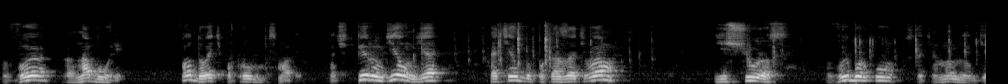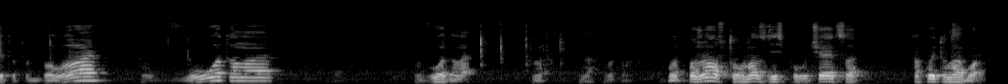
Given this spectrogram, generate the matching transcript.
в наборе. Вот давайте попробуем посмотреть. Значит, первым делом я хотел бы показать вам еще раз выборку. Кстати, она у меня где-то тут была. Вот она. Вот она. Да, вот она. Вот, пожалуйста, у нас здесь получается какой-то набор.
